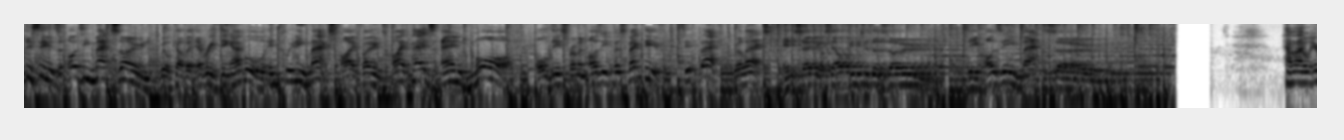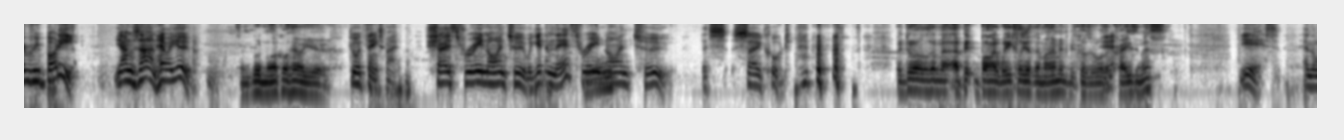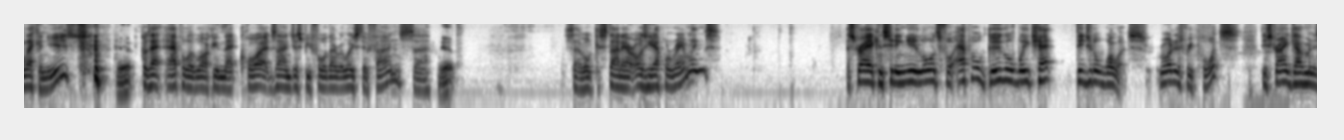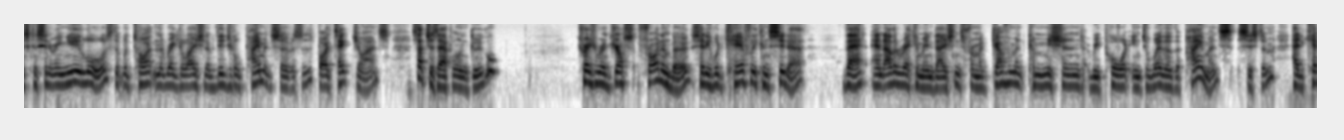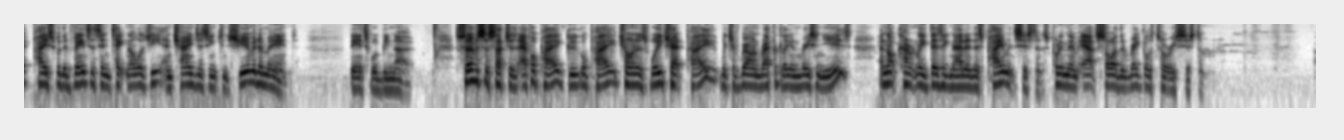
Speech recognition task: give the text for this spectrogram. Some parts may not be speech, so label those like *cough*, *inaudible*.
This is Aussie Mac Zone. We'll cover everything Apple, including Macs, iPhones, iPads, and more. All this from an Aussie perspective. Sit back, relax, insert yourself into the zone. The Aussie Mac Zone. Hello, everybody. Young Zan, how are you? I'm good, Michael. How are you? Good, thanks, mate. Show 392. We're getting them there. 392. That's so good. We're doing them a, a bit bi-weekly at the moment because of all Yeah. the craziness. yes. And the lack of news. Yeah. *laughs* Because Apple are like in that quiet zone just before they release their phones. Uh, Yep. so we'll start our Aussie Apple ramblings. Australia considering new laws for Apple, Google, WeChat, digital wallets. Reuters reports the Australian government is considering new laws that would tighten the regulation of digital payment services by tech giants such as Apple and Google. Treasurer Josh Frydenberg said he would carefully consider that and other recommendations from a government commissioned report into whether the payments system had kept pace with advances in technology and changes in consumer demand. The answer would be no. Services such as Apple Pay, Google Pay, China's WeChat Pay, which have grown rapidly in recent years, are not currently designated as payment systems, putting them outside the regulatory system.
